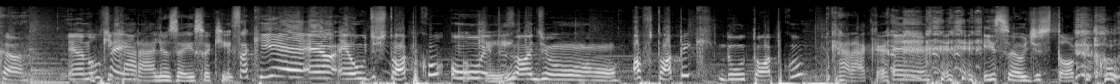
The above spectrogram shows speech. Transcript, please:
Caraca! Eu não o que sei. caralhos é isso aqui? Isso aqui é, é- é o distópico, o Ok. episódio off-topic do tópico. Caraca. É. Isso é o distópico,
